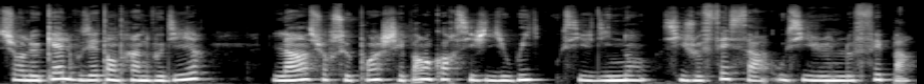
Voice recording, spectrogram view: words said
sur lequel vous êtes en train de vous dire, là, sur ce point, je ne sais pas encore si je dis oui ou si je dis non, si je fais ça ou si je ne le fais pas,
